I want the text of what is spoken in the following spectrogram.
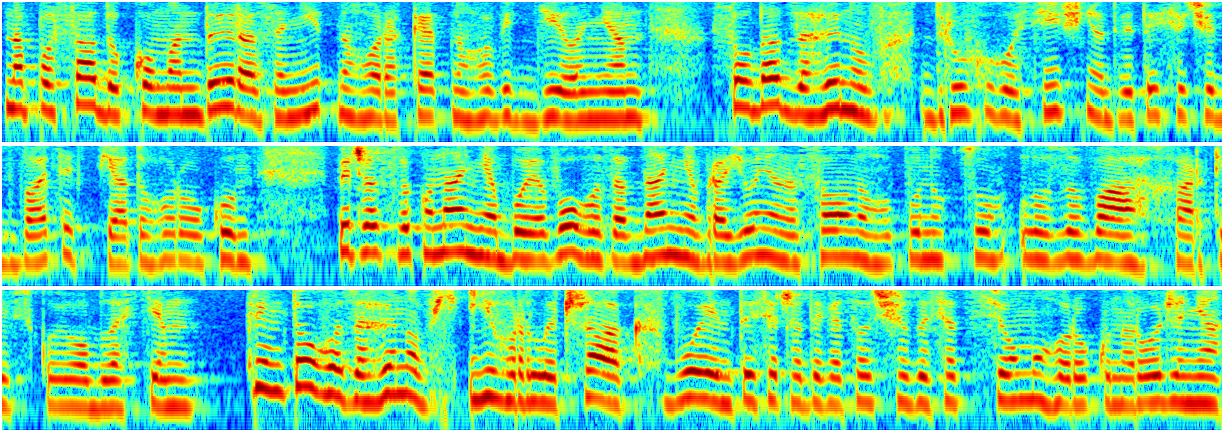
на посаду командира зенітного ракетного відділення. Солдат загинув 2 січня 2025 року під час виконання бойового завдання в районі населеного пункту Лозова Харківської області. Крім того, загинув Ігор Личак, воїн 1967 року народження,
